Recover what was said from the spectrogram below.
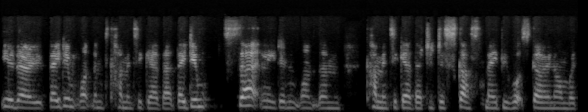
you know they didn't want them to coming together they didn't certainly didn't want them coming together to discuss maybe what's going on with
